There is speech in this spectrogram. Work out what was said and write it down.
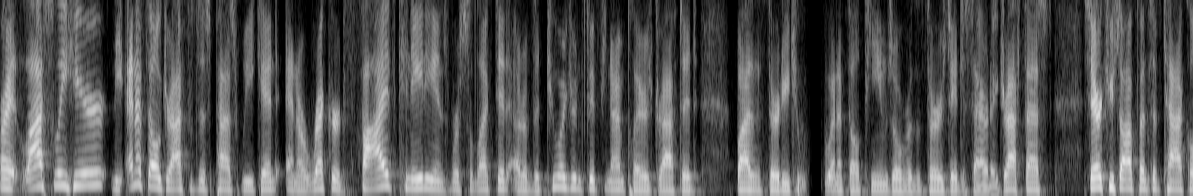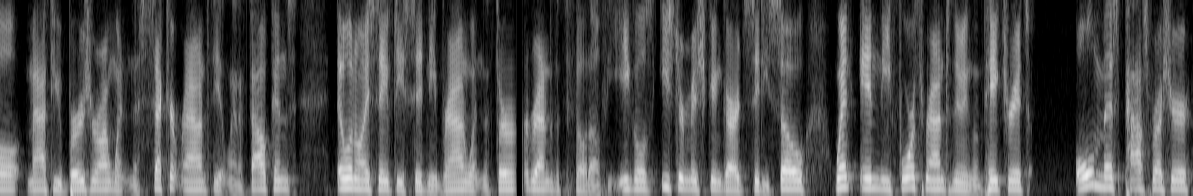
All right, lastly, here, the NFL draft was this past weekend, and a record five Canadians were selected out of the 259 players drafted by the 32 NFL teams over the Thursday to Saturday draft fest. Syracuse offensive tackle Matthew Bergeron went in the second round to the Atlanta Falcons. Illinois safety Sidney Brown went in the third round to the Philadelphia Eagles. Eastern Michigan guard Sidy Sow went in the fourth round to the New England Patriots. Ole Miss pass rusher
